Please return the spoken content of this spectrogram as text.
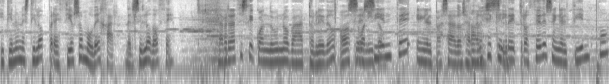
y tiene un estilo precioso mudéjar del siglo XII. La verdad es que cuando uno va a Toledo Oh, se bonito. siente en el pasado, o sea, Ay, parece sí. que retrocedes en el tiempo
